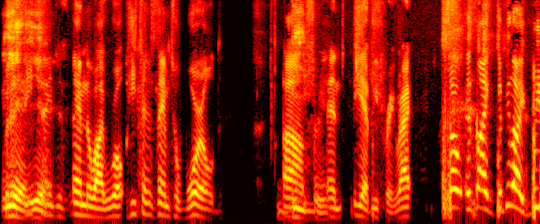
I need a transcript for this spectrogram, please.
But yeah, he yeah. changed his name to like world he changed his name to World. Um, be free. and yeah, be free, right? So it's like to be like we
